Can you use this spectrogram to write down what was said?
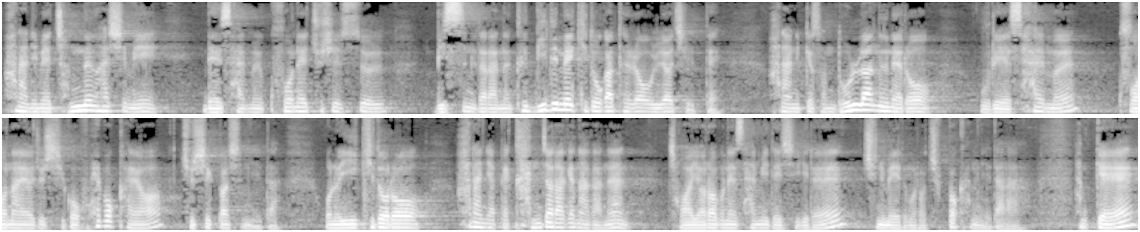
하나님의 전능하심이 내 삶을 구원해 주실 줄 믿습니다라는 그 믿음의 기도가 들어 올려질 때 하나님께서 놀란 은혜로 우리의 삶을 구원하여 주시고 회복하여 주실 것입니다. 오늘 이 기도로 하나님 앞에 간절하게 나가는 저와 여러분의 삶이 되시기를 주님의 이름으로 축복합니다. 함께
